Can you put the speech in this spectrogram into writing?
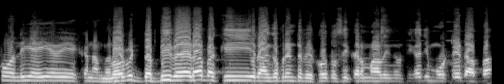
ਪੋਲੀ ਆਈ ਹੈ ਵੀ ਇੱਕ ਨੰਬਰ। ਲਓ ਵੀ ਡੱਬੀ ਵੈੜ ਆ ਬਾਕੀ ਰੰਗ ਪ੍ਰਿੰਟ ਵੇਖੋ ਤੁਸੀਂ ਕਰਮ ਵਾਲੀ ਨੂੰ ਠੀਕ ਆ ਜੀ? ਮੋਟੇ ਡੱਬ ਆ।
